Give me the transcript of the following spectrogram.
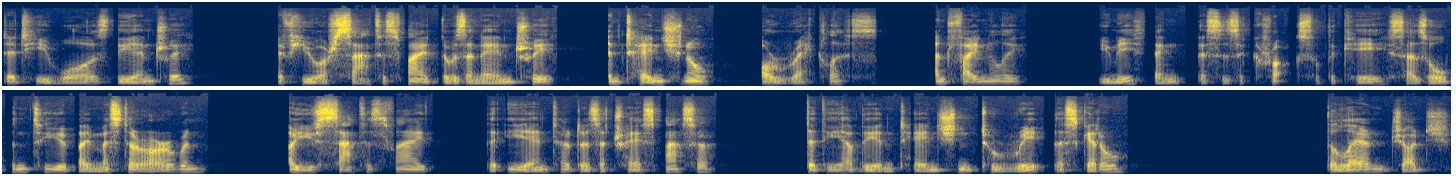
did he was the entry? If you are satisfied there was an entry, intentional or reckless. And finally, you may think this is a crux of the case as opened to you by Mr. Irwin. Are you satisfied that he entered as a trespasser? Did he have the intention to rape this girl? The learned judge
